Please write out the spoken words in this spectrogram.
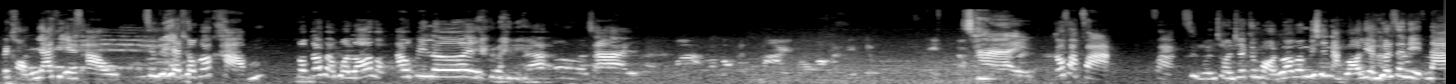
ไปขออนุญาตพี่เอสเอา ซึ่งพี่เอสเขาก็ขำเขาก็แบบหัวเราะแบบเอาไปเลยอะไรอย่างเงี้ยเออใช่แต่ว่าก็ต้องอธิบายเนาะว่ามันไม่เกี่ยวกับสนิทกับใช่ ก็ฝากฝากฝากสื่อมวลชนช่วยกันบอกด้วยว่าไม่ใช่หนังล้อเลียนเพื่อนสนิทนะ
